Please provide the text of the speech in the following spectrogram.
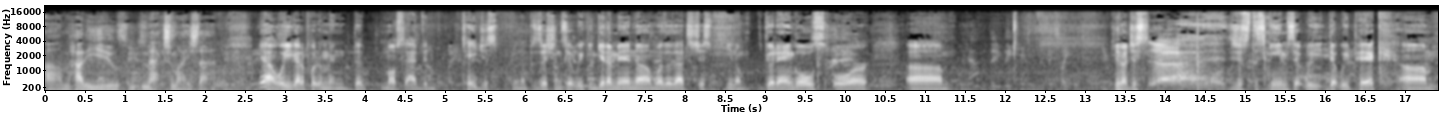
Um, how do you maximize that? Yeah, well, you got to put them in the most advantageous you know positions that we can get them in, um, whether that's just you know good angles or. Um, you know, just uh, just the schemes that we that we pick. Um,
